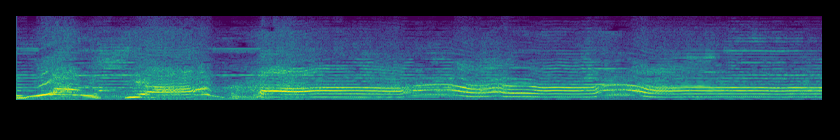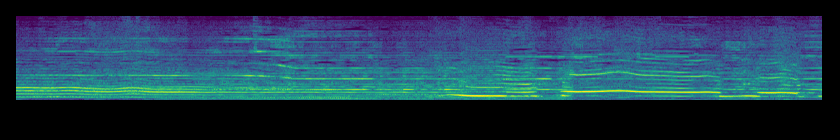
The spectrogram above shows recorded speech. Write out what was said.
往下看，你把我的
